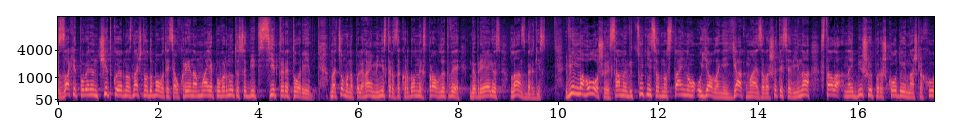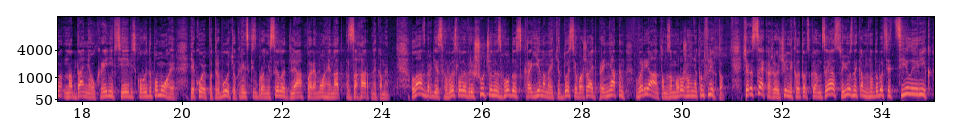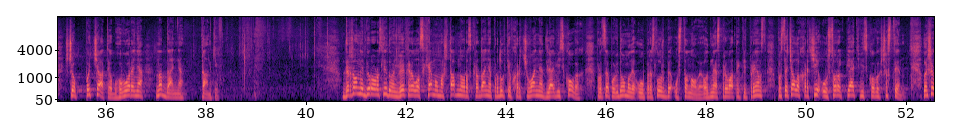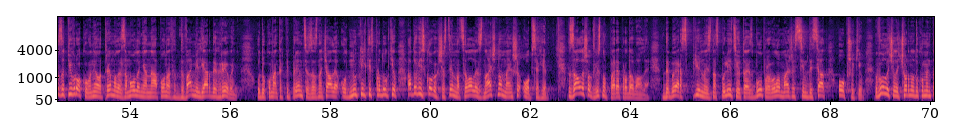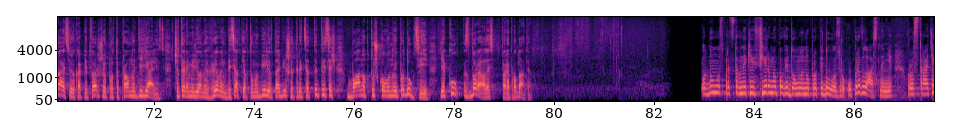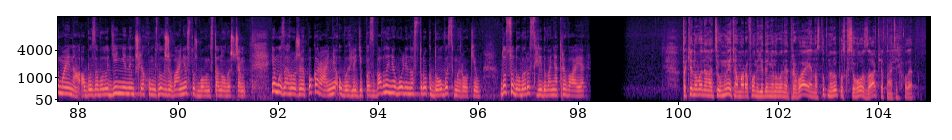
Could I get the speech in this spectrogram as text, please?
Захід повинен чітко і однозначно домовитися. Україна має повернути собі всі території. На цьому наполягає міністр закордонних справ Литви Габріелюс Лансбергіс. Він наголошує, саме відсутність одностайного уявлення, як має завершитися війна, стала найбільшою перешкодою на шляху надання Україні всієї військової допомоги, якої потребують українські збройні сили для перемоги над загарбниками. Лансбергіс висловив рішучу незгоду з країнами, які досі вважають прийнятним варіантом заморожування конфлікту. Через це каже очільник литовської МЗС, союзникам знадобився цілий рік, щоб почати обговорення надання танків. Державне бюро розслідувань викрило схему масштабного розкрадання продуктів харчування для військових. Про це повідомили у прес-службі установи. Одне з приватних підприємств постачало харчі у 45 військових частин. Лише за півроку вони отримали замовлення на понад 2 мільярди гривень. У документах підприємці зазначали одну кількість продуктів, а до військових частин надсилали значно менше обсяги. Залишок, звісно, перепродавали. ДБР спільно із Нацполіцією та СБУ провело майже 70 обшуків. Вилучили чорну документацію, яка підтверджує протиправну діяльність: 4 мільйони гривень, десятки автомобілів та більше 30 тисяч банок тушкованої продукції, яку збирались перепродати. Одному з представників фірми повідомлено про підозру у привласненні, розтраті майна або заволодінні ним шляхом зловживання службовим становищем. Йому загрожує покарання у вигляді позбавлення волі на строк до 8 років. Досудове розслідування триває. Такі новини на цю мить. А марафон Єдині новини триває. Наступний випуск всього за 15 хвилин.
